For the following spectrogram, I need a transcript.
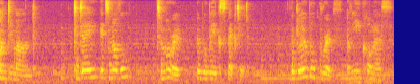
On demand. Today it's novel, tomorrow it will be expected. The global growth of e commerce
